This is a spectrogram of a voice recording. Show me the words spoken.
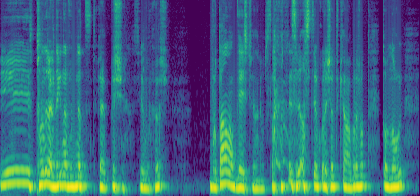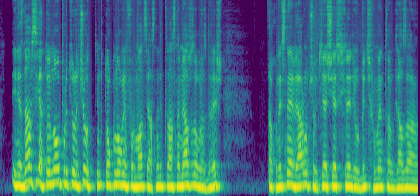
И планирали да ги наводнят, така пише Симур Хърш. Брутално действие нали, от страна ако решат така защото то е много... И не знам сега, той е много противоречиво, толкова много информация. Аз нали, трябва на място да го разбереш. Ако не е вярно, че от тия 6000 убити в момента в Газа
